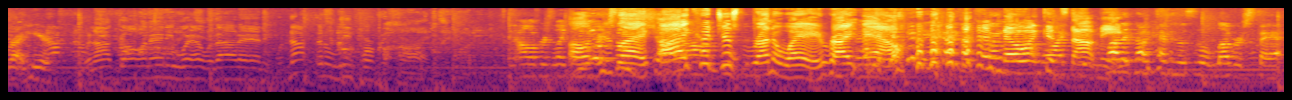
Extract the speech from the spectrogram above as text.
right here. We're not going anywhere without Annie. We're not going to leave her behind. And Oliver's like, Oliver's "You like, shut I up." could just run away right now. no one can stop me. While they're having this little lover spat.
